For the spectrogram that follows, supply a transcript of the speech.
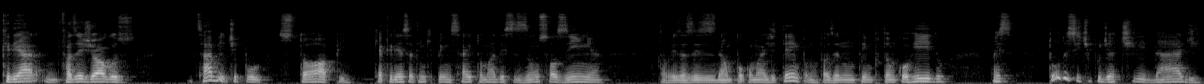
Criar, fazer jogos, sabe, tipo stop, que a criança tem que pensar e tomar decisão sozinha. Talvez às vezes dá um pouco mais de tempo, não fazendo um tempo tão corrido. Mas todo esse tipo de atividade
